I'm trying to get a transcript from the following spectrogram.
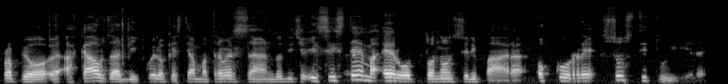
proprio eh, a causa di quello che stiamo attraversando, dice il sistema è rotto, non si ripara, occorre sostituire.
